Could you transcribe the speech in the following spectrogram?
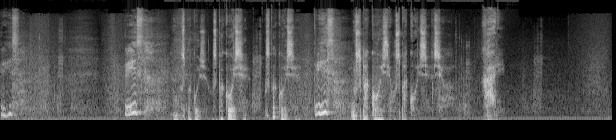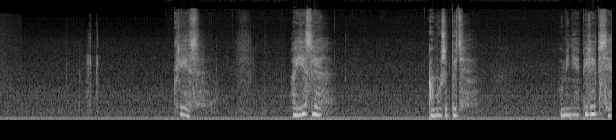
Крис? Крис? Успокойся, успокойся, успокойся. Крис? Успокойся, успокойся, все. Харри. Крис, а если... А может быть, у меня эпилепсия?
